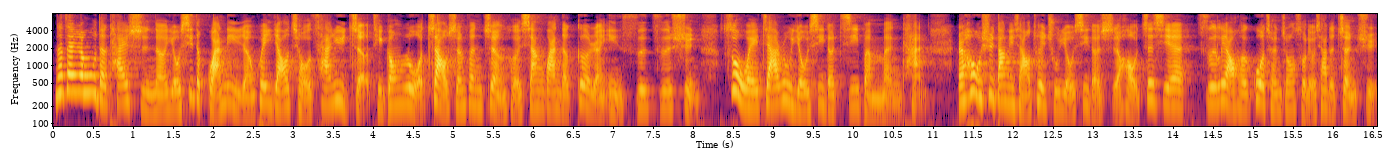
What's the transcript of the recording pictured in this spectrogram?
那在任务的开始呢，游戏的管理人会要求参与者提供裸照、身份证和相关的个人隐私资讯，作为加入游戏的基本门槛。而后续，当你想要退出游戏的时候，这些资料和过程中所留下的证据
